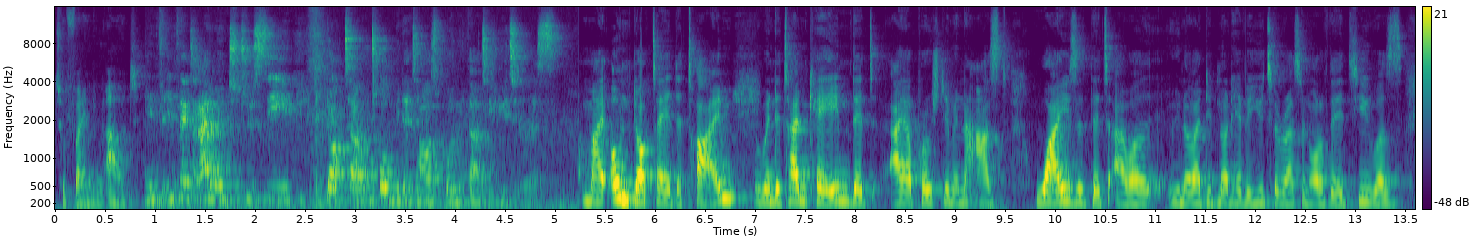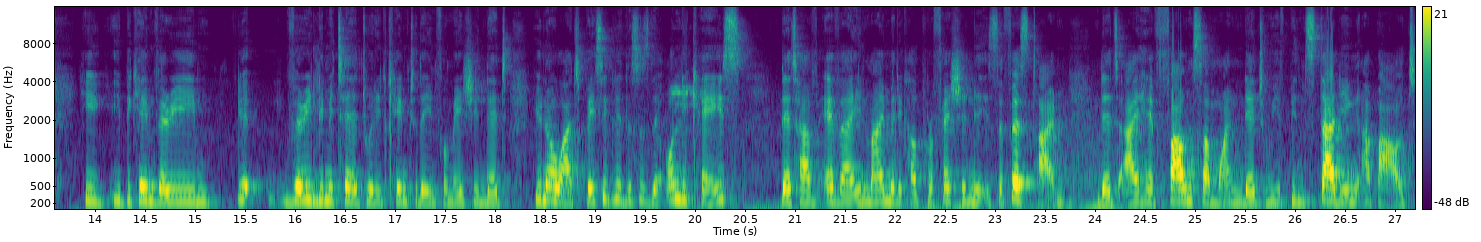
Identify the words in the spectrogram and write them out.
to finding out. In, in fact, I went to see a doctor who told me that I was born without a uterus. My own doctor at the time, when the time came that I approached him and asked, why is it that I, was, you know, I did not have a uterus and all of that, he was, he, he became very, very limited when it came to the information that, you know what, basically this is the only case that I've ever, in my medical profession, it's the first time that I have found someone that we've been studying about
